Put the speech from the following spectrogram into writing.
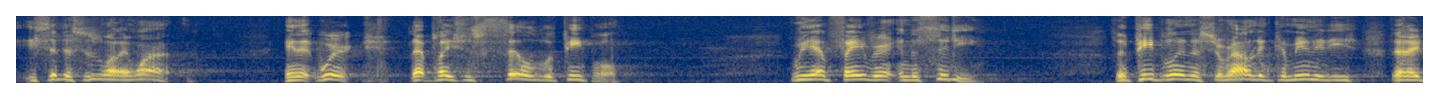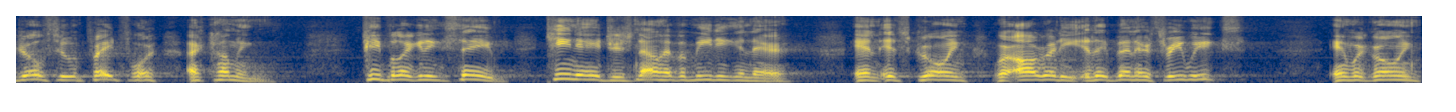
he said, This is what I want. And it worked. That place is filled with people. We have favor in the city. The people in the surrounding communities that I drove through and prayed for are coming. People are getting saved. Teenagers now have a meeting in there, and it's growing. We're already, they've been there three weeks, and we're growing,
